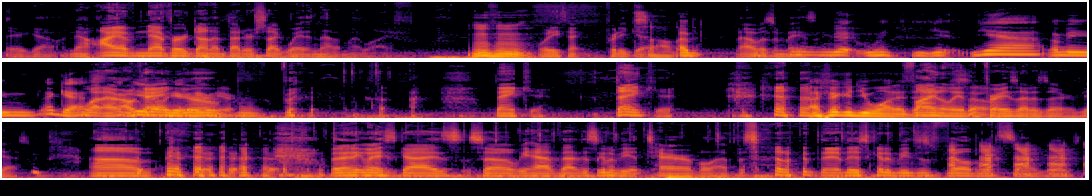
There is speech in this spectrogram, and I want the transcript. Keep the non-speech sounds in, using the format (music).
there you go. Now, I have never done a better segue than that in my life. Mm-hmm. What do you think? Pretty good. Solid. That was amazing. Yeah, yeah, I mean, I guess. Whatever. You Okay, know, here, here, here. (laughs) Thank you. Thank you. I figured you wanted that, Finally, the praise I deserve. Yes. Um, (laughs) but anyways, guys, so we have that. This is going to be a terrible episode. There's going to be just filled with sound clips,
